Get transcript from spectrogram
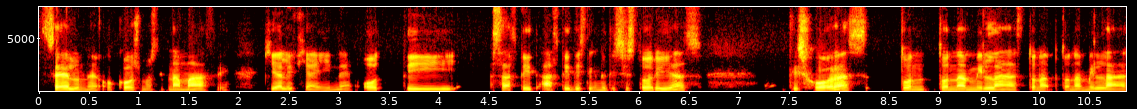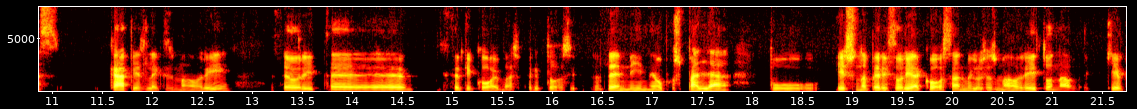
θέλουν ο κόσμος να μάθει. Και η αλήθεια είναι ότι σε αυτή, αυτή τη στιγμή της ιστορίας της χώρας, το, το, να, μιλάς, το, να, το να μιλάς κάποιες λέξεις Μαωρί θεωρείται θετικό, εν πάση περιπτώσει. Δεν είναι όπως παλιά που ήσουν περιθωριακό αν μιλούσες Μαωρί το να, και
